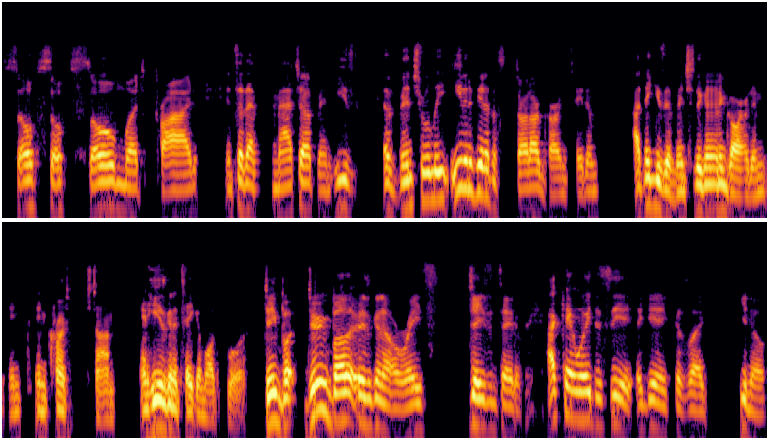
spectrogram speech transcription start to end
so so so much pride into that matchup, and he's eventually, even if he doesn't start out guarding Tatum, I think he's eventually going to guard him in, in crunch time, and he's going to take him off the floor. Jimmy, but Jimmy Butler is going to erase Jayson Tatum. I can't wait to see it again because, like, you know,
